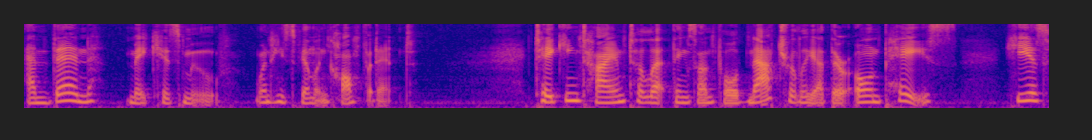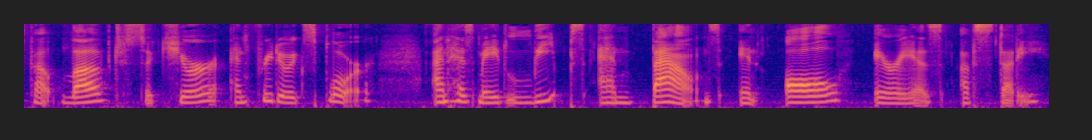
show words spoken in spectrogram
and then make his move when he's feeling confident. Taking time to let things unfold naturally at their own pace, he has felt loved, secure, and free to explore, and has made leaps and bounds in all areas of study.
